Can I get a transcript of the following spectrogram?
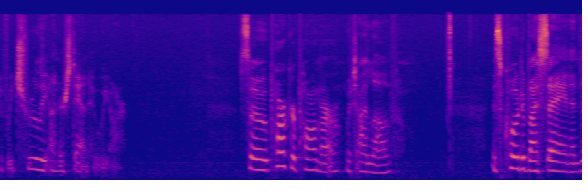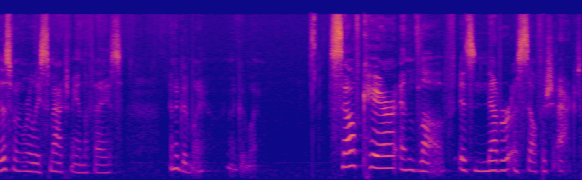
if we truly understand who we are. So, Parker Palmer, which I love, is quoted by saying, and this one really smacked me in the face, in a good way, in a good way. Self care and love is never a selfish act.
